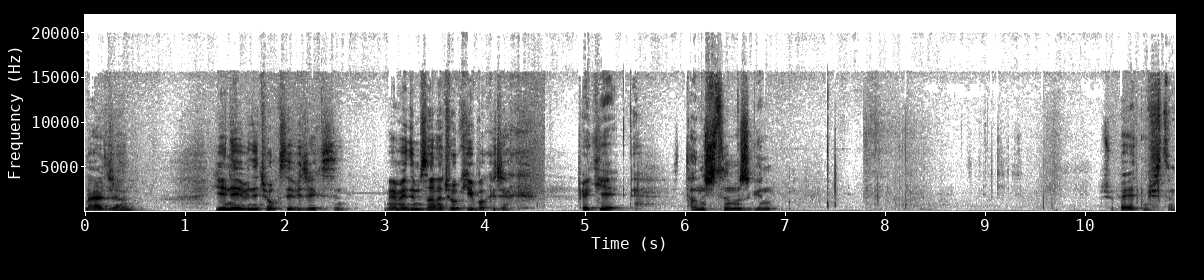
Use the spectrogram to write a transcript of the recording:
Mercan, yeni evini çok seveceksin. Mehmet'im sana çok iyi bakacak. Peki tanıştığımız gün Şüphe etmiştim.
